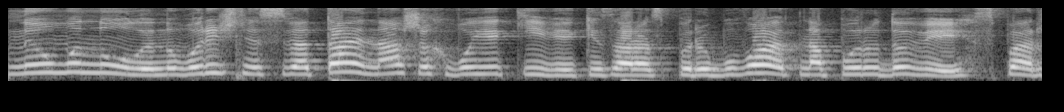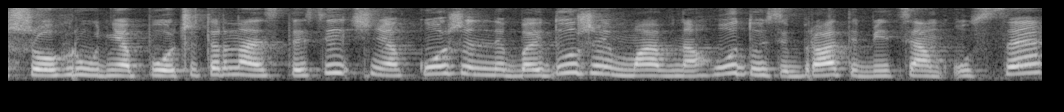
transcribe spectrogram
Не оминули новорічні свята й наших вояків, які зараз перебувають на передовій. З 1 грудня по 14 січня кожен небайдужий мав нагоду зібрати бійцям усе,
